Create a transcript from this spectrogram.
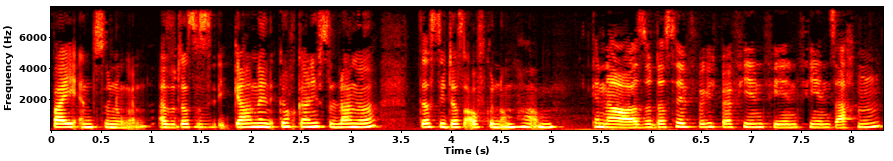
bei Entzündungen. Also das ist mhm. gar nicht, noch gar nicht so lange, dass die das aufgenommen haben. Genau, also das hilft wirklich bei vielen, vielen, vielen Sachen.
